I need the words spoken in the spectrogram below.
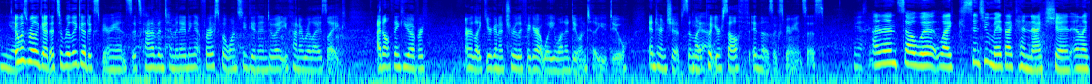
yeah. it was really good. It's a really good experience. It's kind of intimidating at first, but once you get into it, you kind of realize like I don't think you ever or like you're going to truly figure out what you want to do until you do internships and like yeah. put yourself in those experiences. Yeah. And then so with like since you made that connection and like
